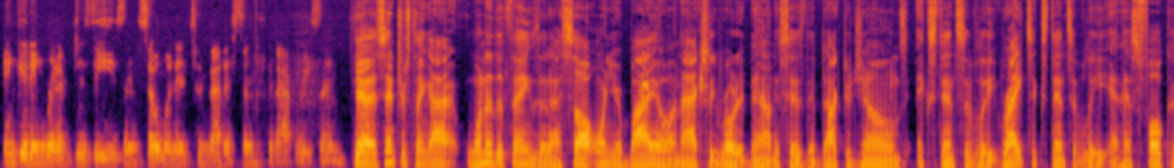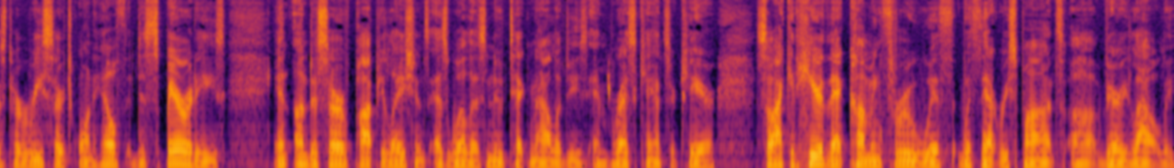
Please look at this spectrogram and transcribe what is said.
in getting rid of disease, and so went into medicine for that reason. Yeah, it's interesting. I one of the things that I saw on your bio, and I actually wrote it down. It says that Dr. Jones extensively writes extensively and has focused her research on health disparities in underserved populations, as well as new technologies and breast cancer care. So I could hear that coming through with with that response uh, very loudly.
